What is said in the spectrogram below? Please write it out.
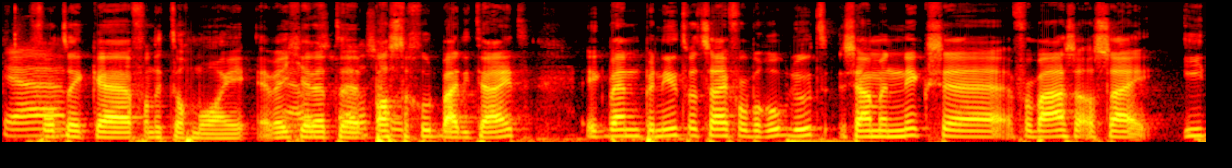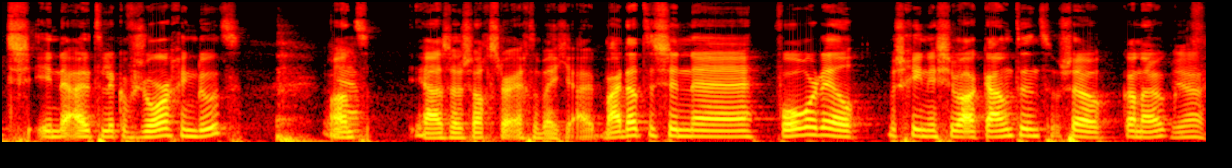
ja. Vond, ik, eh, vond ik toch mooi. Eh, Weet je, dat was paste goed. goed bij die tijd. Ik ben benieuwd wat zij voor beroep doet. Zou me niks verbazen als zij iets in de uiterlijke verzorging doet. Want ja. zo zag ze er echt een beetje uit. Maar dat is een eh, vooroordeel. Misschien is ze wel accountant of zo. Kan ook. Ja.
